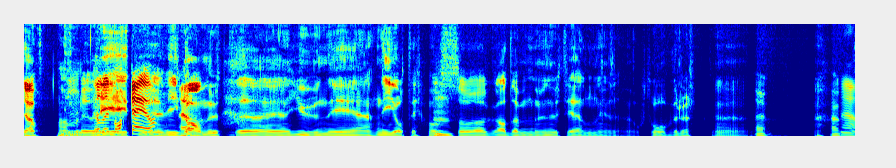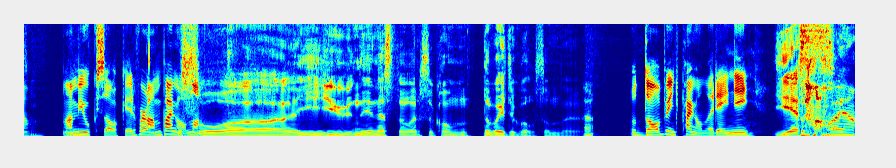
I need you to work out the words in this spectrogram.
Ja, han ble jo gitt. Vi ga han ut uh, juni 89, og Mm. så ga de den ut igjen i oktober. Uh, ja. De juksa dere for de pengene, da. så uh, i juni neste år så kom The Way to Go. Som, Ja. Og da begynte pengene å renne inn. Yes! ah, ja.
